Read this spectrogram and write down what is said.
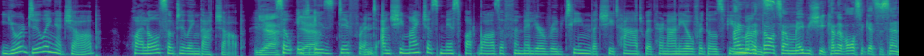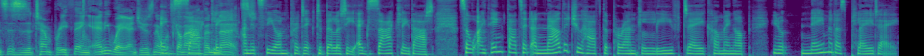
You're doing a job while also doing that job. Yeah, So it is yeah. different. And she might just miss what was a familiar routine that she'd had with her nanny over those few months. I would have thought so. Maybe she kind of also gets a sense this is a temporary thing anyway, and she doesn't know what's going to happen next. And it's the unpredictability, exactly that. So I think that's it. And now that you have the parental leave day coming up, you know, name it as play day.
